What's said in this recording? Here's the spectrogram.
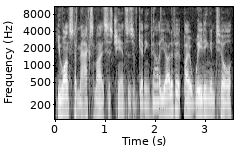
He wants to maximize his chances of getting value out of it by waiting until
